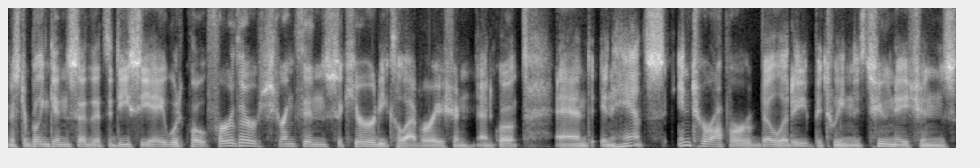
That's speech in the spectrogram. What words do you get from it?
Mr. Blinken said that the DCA would, quote, further strengthen security collaboration, end quote, and enhance interoperability between the two nations'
